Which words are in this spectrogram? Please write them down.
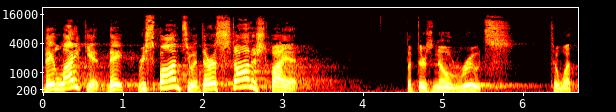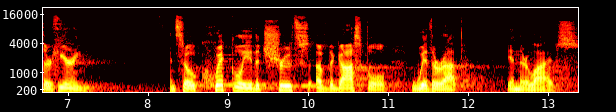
they like it, they respond to it, they're astonished by it. But there's no roots to what they're hearing. And so quickly the truths of the gospel wither up in their lives.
